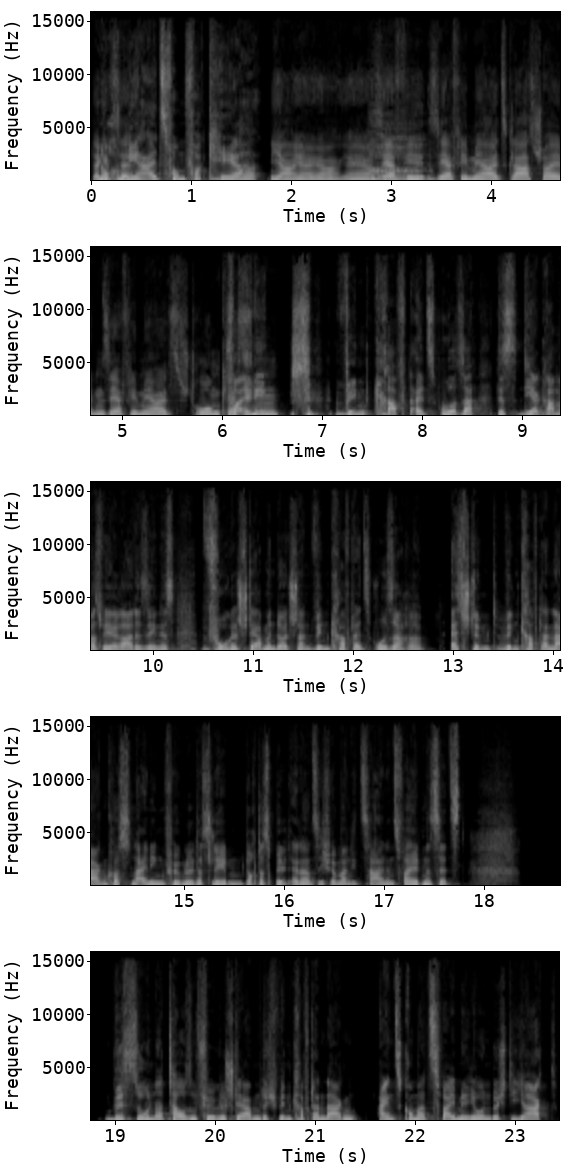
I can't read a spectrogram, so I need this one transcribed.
Da Noch gibt's ja- mehr als vom Verkehr? Ja, ja, ja, ja, ja. Sehr viel, sehr viel mehr als Glasscheiben, sehr viel mehr als Stromkästen. Vor allen Dingen Windkraft als Ursache. Das Diagramm, was wir hier gerade sehen, ist Vogelsterben in Deutschland. Windkraft als Ursache. Es stimmt, Windkraftanlagen kosten einigen Vögeln das Leben. Doch das Bild ändert sich, wenn man die Zahlen ins Verhältnis setzt. Bis zu 100.000 Vögel sterben durch Windkraftanlagen, 1,2 Millionen durch die Jagd,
